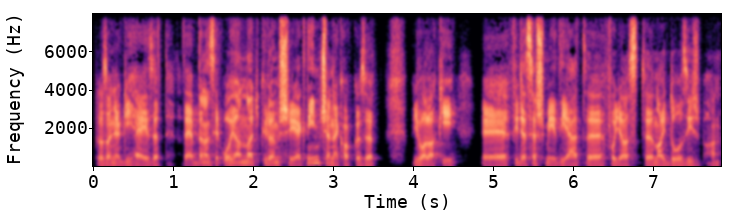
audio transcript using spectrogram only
az anyagi helyzet. Tehát ebben azért olyan nagy különbségek nincsenek a között, hogy valaki fideszes médiát fogyaszt nagy dózisban,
